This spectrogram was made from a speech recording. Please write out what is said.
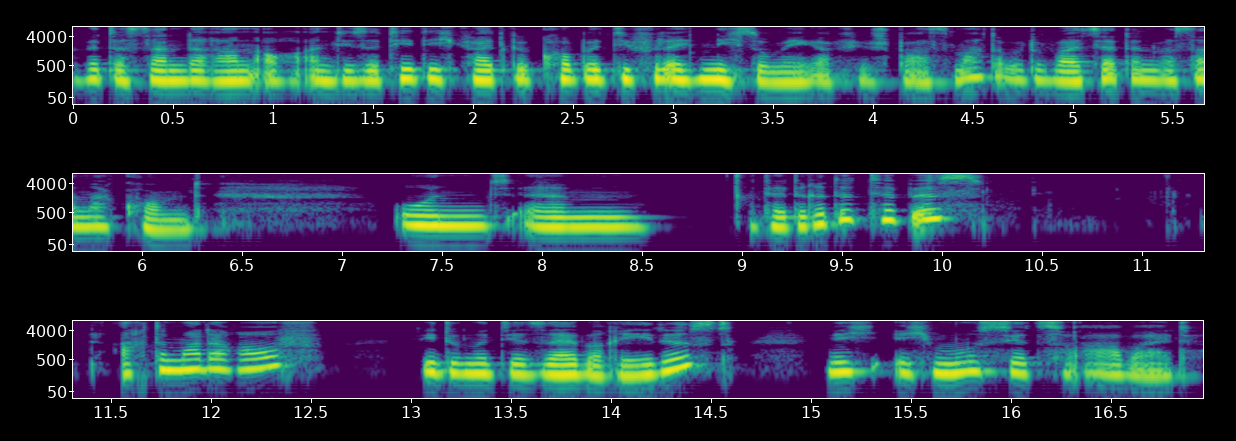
wird das dann daran auch an diese Tätigkeit gekoppelt, die vielleicht nicht so mega viel Spaß macht, aber du weißt ja dann, was danach kommt. Und ähm, der dritte Tipp ist, achte mal darauf, wie du mit dir selber redest. Nicht, ich muss jetzt zur Arbeit.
